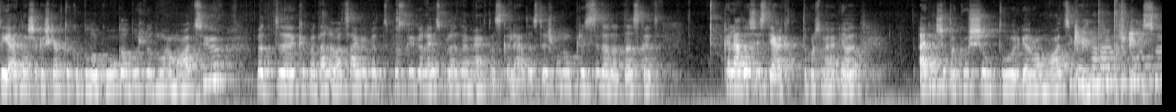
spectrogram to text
tai atneša kažkiek tokių blogų, galbūt liūdnų emocijų. Bet uh, kaip Adelė atsakė, kad paskui galiais pradeda mėgtas kalėdas, tai aš manau prisideda tas, kad kalėdos vis tiek, ta prasme, jo atneša tokių šiltų ir gerų emocijų kiekvienam iš mūsų,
